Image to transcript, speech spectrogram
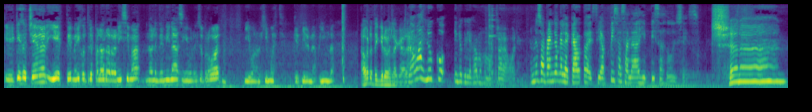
Eh, queso cheddar y este me dijo tres palabras rarísimas, no le entendí nada, así que me lo hizo probar. Y bueno, elegimos este, que tiene una pinta. Ahora te quiero ver la cara. Lo más loco es lo que les vamos a mostrar ahora. Me sorprendió que la carta decía pizzas saladas y pizzas dulces. ¡Charán!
